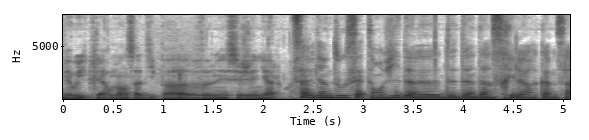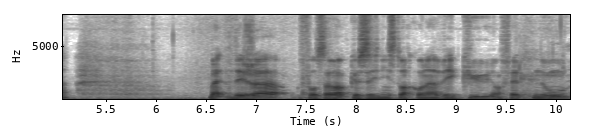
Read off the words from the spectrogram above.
Mais oui, clairement, ça dit pas venez, c'est génial. quoi. Ça vient d'où cette envie d'un thriller comme ça? Bah, déjà, faut savoir que c'est une histoire qu'on a vécue, en fait, nous.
